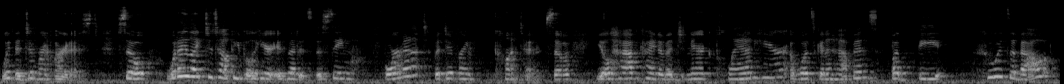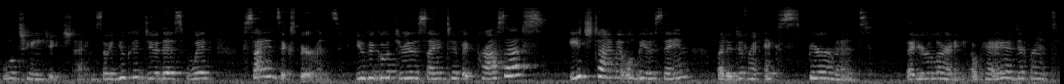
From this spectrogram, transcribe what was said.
with a different artist. So what I like to tell people here is that it's the same format, but different content. So you'll have kind of a generic plan here of what's gonna happen, but the who it's about will change each time. So you could do this with science experiments. You could go through the scientific process. Each time it will be the same, but a different experiment that you're learning, okay? A different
